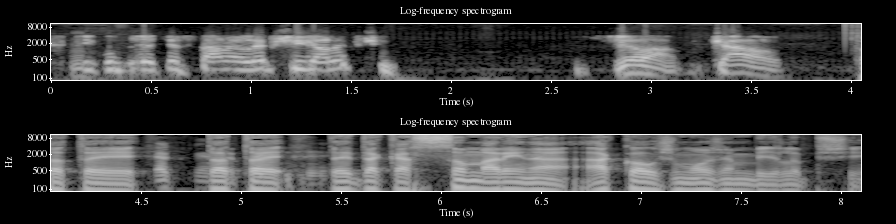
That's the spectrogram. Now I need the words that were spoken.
Kritiku, budete stále lepší a lepší. Želám. Čau. Toto je, toto je, to je taká somarina, ako už môžem byť lepší.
